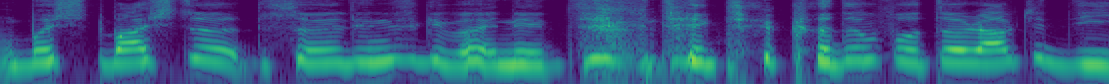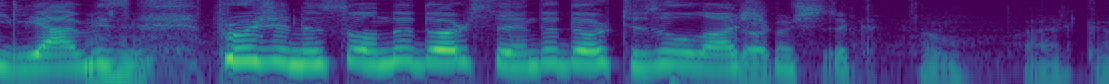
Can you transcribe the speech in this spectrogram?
baş, başta söylediğiniz gibi hani tek tek kadın fotoğrafçı değil. Yani biz projenin sonunda 4 senede 400'e ulaşmıştık. 400. Tamam. Harika.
